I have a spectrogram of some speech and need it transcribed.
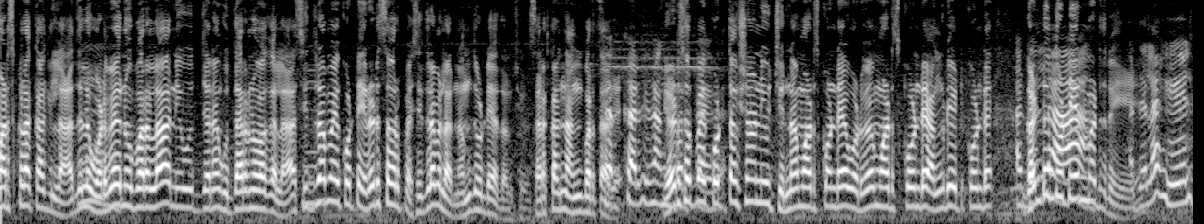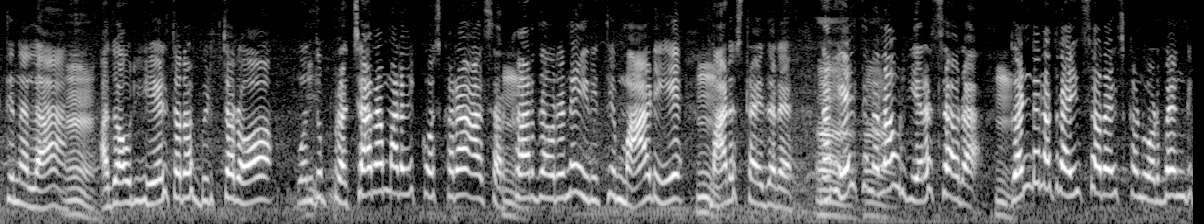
ಮಾಡಿಸ್ಕೊಳಕ್ಕಾಗಿಲ್ಲ. ಅದ್ರಲ್ಲಿ ಒಡವೆನೂ ಬರಲ್ಲ ನೀವು ಜನಕ್ಕೆ ಉದ್ದಾರನೂ ಆಗಲ್ಲ. ಸಿದ್ದರಾಮಯ್ಯ ಕೊಟ್ಟೆ ಎರಡು ಸಾವಿರ ರೂಪಾಯಿ. ಸಿದ್ದರಾಮಯ್ಯ ನಮ್ ದುಡ್ಡೇ ಅದು actually. ಸರ್ಕಾರದಿಂದ ಹಂಗೆ ಬರ್ತಾರೆ ಸರ್ಕಾರದಿಂದ ಹಂಗ್ ಎರಡು ಸಾವಿರ ರೂಪಾಯಿ ಕೊಟ್ಟ ತಕ್ಷಣ ನೀವು ಚಿನ್ನ ಮಾಡಿಸ್ಕೊಂಡೆ ಒಡವೆ ಮಾಡಿಸ್ಕೊಂಡೆ ಅಂಗಡಿ ಇಟ್ಕೊಂಡೆ. ಗಂಡ ದುಡ್ಡು ಏನ್ ಮಾಡಿದ್ರಿ? ಅದೆಲ್ಲ ಹೇಳ್ತೀನಲ್ಲ. ಅದು ಅವ್ರು ಹೇಳ್ತಾರೋ ಬಿಡ್ತಾರೋ ಒಂದು ಪ್ರಚಾರ ಮಾಡೋದಕ್ಕೋಸ್ಕರ ಆ ಸರ್ಕಾರದವ್ರನ್ನ ಈ ರೀತಿ ಮಾಡಿ ಮಾಡಿಸ್ತಾ ಇದ್ದಾರೆ. ನಾ ಹೇಳ್ತೀನಲ್ಲ ಅವ್ರಿಗೆ ಎರಡ್ ಸಾವಿರ. ಗಂಡನ ಹತ್ರ ಐದ್ ಸಾವಿರ ಇಸ್ಕೊಂಡು ಒಡವೆ ಅಂಗಡಿ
